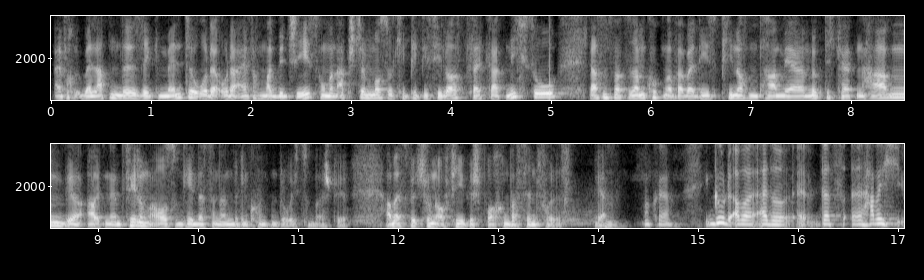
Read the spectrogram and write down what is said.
einfach überlappende Segmente oder, oder einfach mal Budgets, wo man abstimmen muss, okay, PPC läuft vielleicht gerade nicht so. Lass uns mal zusammen gucken, ob wir bei DSP noch ein paar mehr Möglichkeiten haben. Wir arbeiten eine Empfehlung aus und gehen das dann, dann mit den Kunden durch zum Beispiel. Aber es wird schon auch viel gesprochen, was sinnvoll ist. Ja. Hm. Okay. Gut, aber also äh, das äh, habe ich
